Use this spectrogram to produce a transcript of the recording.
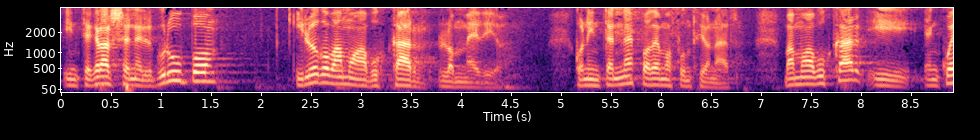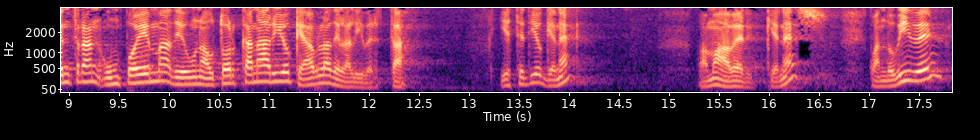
integrarse en el grupo y luego vamos a buscar los medios. Con Internet podemos funcionar. Vamos a buscar y encuentran un poema de un autor canario que habla de la libertad. ¿Y este tío quién es? Vamos a ver quién es. Cuando vive,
